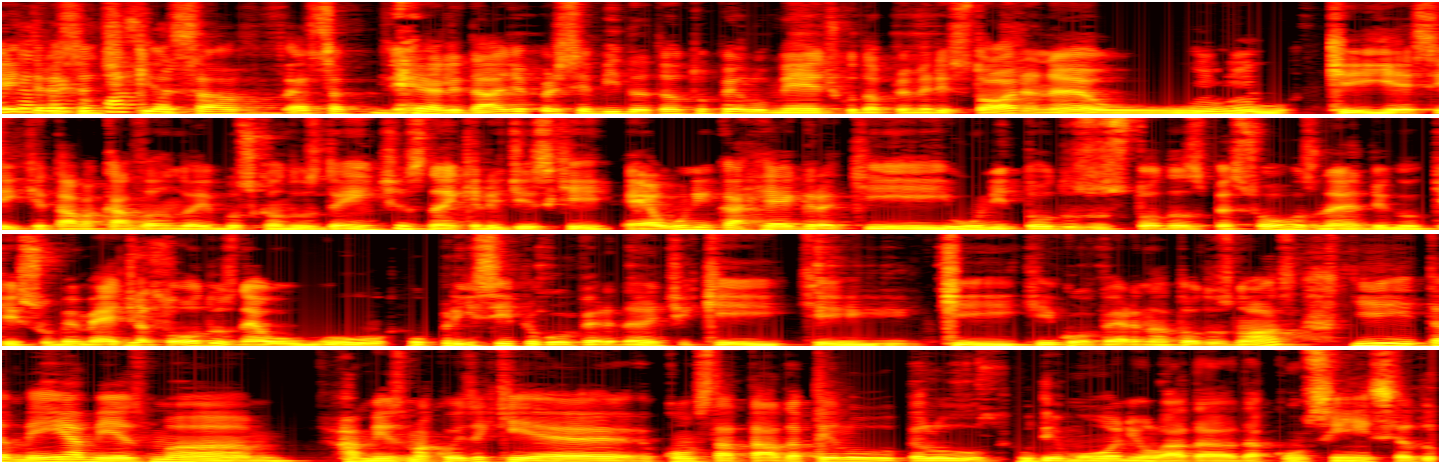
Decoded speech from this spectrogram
E é interessante que essa, essa realidade é percebida tanto pelo médico da primeira história, né? O, Uhum. o- que esse que estava cavando aí buscando os dentes, né? Que ele diz que é a única regra que une todos os, todas as pessoas, né? Digo que submete a Isso. todos, né? O, o, o princípio governante que, que, que, que governa todos nós e também a mesma a mesma coisa que é constatada pelo, pelo o demônio lá da, da consciência do,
